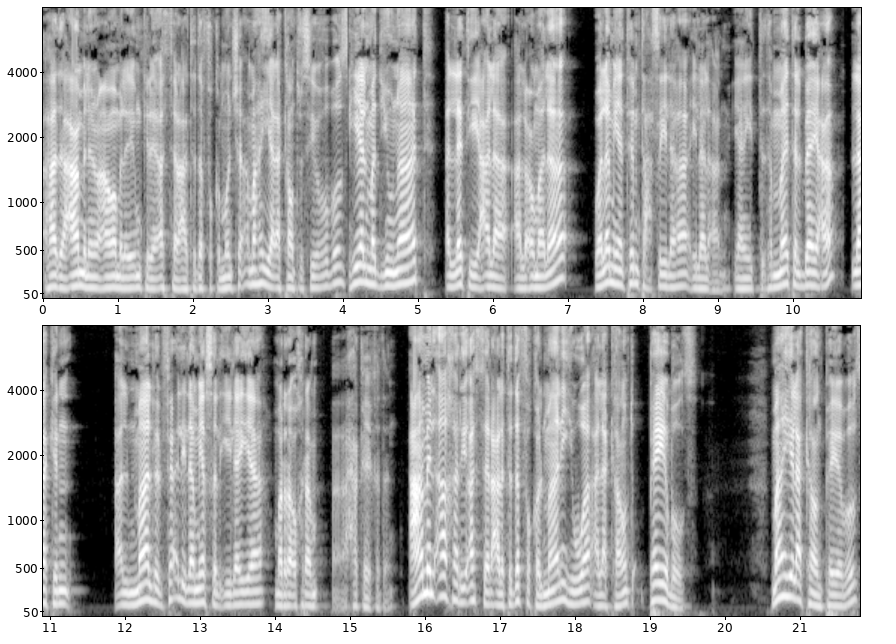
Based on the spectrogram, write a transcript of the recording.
هذا عامل من العوامل اللي يمكن يأثر على تدفق المنشأة. ما هي ال account receivables هي المديونات التي على العملاء ولم يتم تحصيلها إلى الآن. يعني تمت البيعة لكن المال الفعلي لم يصل إلي مرة أخرى حقيقة. عامل آخر يؤثر على التدفق المالي هو ال account payables. ما هي ال account payables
